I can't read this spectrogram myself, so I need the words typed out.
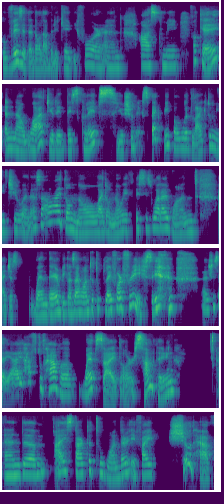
who visited OWK before and asked me, okay, and now what? You did these clips. You should expect people would like to meet you. And I said, oh, I don't know. I don't know if this is what I want. I just went there because I wanted to play for free. See? and she said, yeah, you have to have a website or something. And um, I started to wonder if I should have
